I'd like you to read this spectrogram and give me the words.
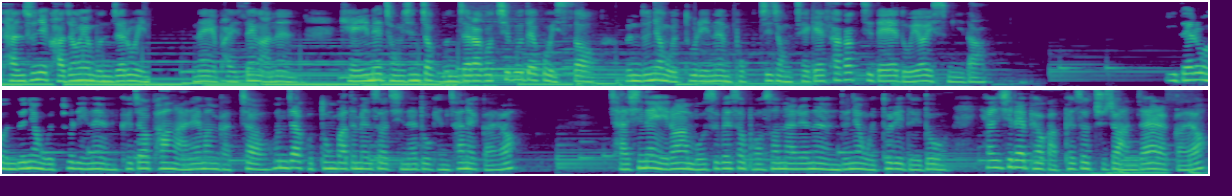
단순히 가정의 문제로 인해 발생하는 개인의 정신적 문제라고 치부되고 있어 은둔형 외톨이는 복지 정책의 사각지대에 놓여 있습니다. 이대로 은둔형 외톨이는 그저 방 안에만 갇혀 혼자 고통받으면서 지내도 괜찮을까요? 자신의 이러한 모습에서 벗어나려는 은둔형 외톨이들도 현실의 벽 앞에서 주저앉아야 할까요?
